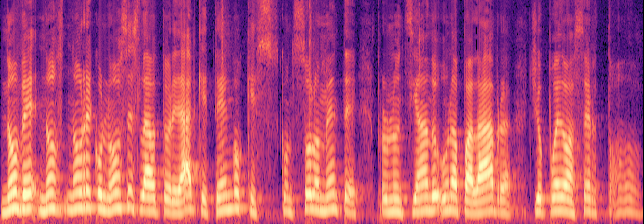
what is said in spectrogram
¿No, ve, no, no reconoces la autoridad que tengo que con solamente pronunciando una palabra yo puedo hacer todo?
